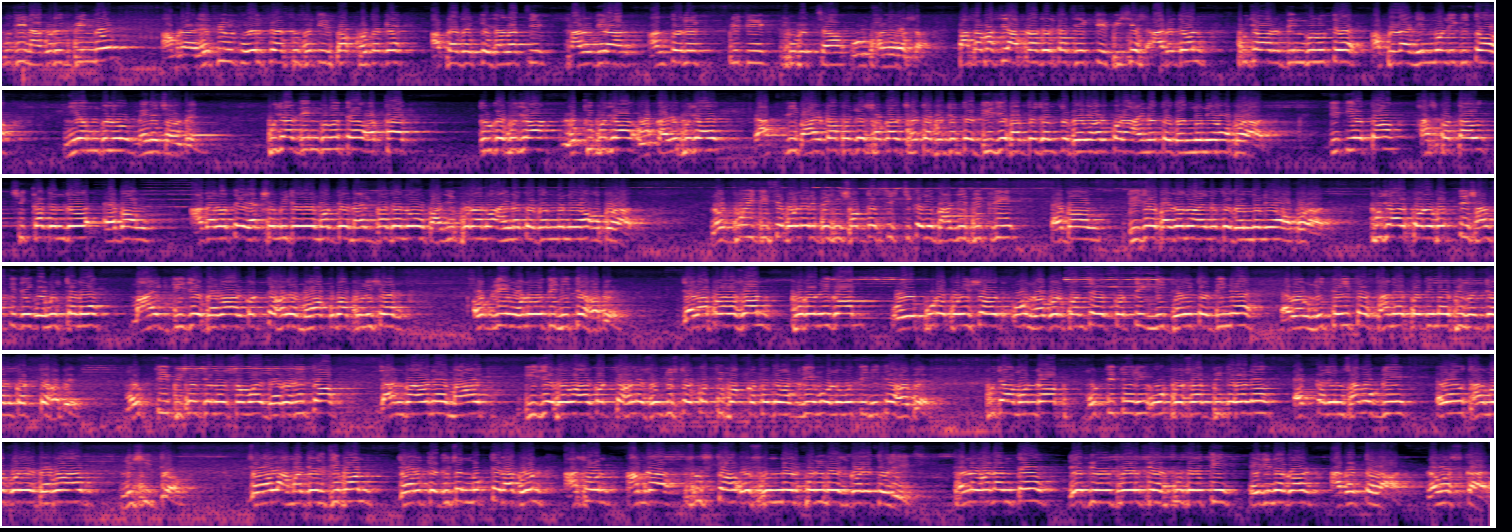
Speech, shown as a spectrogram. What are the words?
সুধী নাগরিকবৃন্দ, আমরা refuge welfare সোসাইটির পক্ষ থেকে আপনাদেরকে জানাচ্ছি শারদীয়ার আন্তরিক প্রীতি, শুভেচ্ছা ও ভালোবাসা। পাশাপাশি আপনাদের কাছে একটি বিশেষ আবেদন, পূজার দিনগুলোতে আপনারা নিম্নলিখিত নিয়মগুলো মেনে চলবেন। পূজার দিনগুলোতে অর্থাৎ দুর্গাপূজা লক্ষ্মী পূজা ও কালী পূজায় রাত্রি বারোটা থেকে সকাল ছয়টা পর্যন্ত ডিজে বাদ্যযন্ত্র ব্যবহার করা আইনত দণ্ডনীয় অপরাধ। দ্বিতীয়ত, হাসপাতাল, শিক্ষাকেন্দ্র এবং আদালতে একশো মিটারের মধ্যে মাইক বাজানো বাজি পোড়ানো আইনত দণ্ডনীয় অপরাধ। নব্বই ডিসেবলের বেশি শব্দ সৃষ্টিকারী বাজি বিক্রি এবং ডিজে বাজানো আইনত দণ্ডনীয় অপরাধ। পূজার পরবর্তী সাংস্কৃতিক অনুষ্ঠানে মাইক ডিজে ব্যবহার করতে হলে মহকুমা পুলিশের অগ্রিম অনুমতি নিতে হবে। জেলা প্রশাসন, পুর নিগম ও পুর পরিষদ ও নগর পঞ্চায়েত কর্তৃক নির্ধারিত দিনে এবং নির্ধারিত স্থানে প্রতিমা বিসর্জন করতে হবে। মূর্তি বিসর্জনের সময় ব্যবহৃত যানবাহনে মাইক, ডিজে ব্যবহার করতে হলে সংশ্লিষ্ট কর্তৃপক্ষ থেকে অগ্রিম অনুমতি নিতে হবে। পূজা মণ্ডপ, মূর্তি তৈরি ও প্রসাদ বিতরণে এককালীন সামগ্রী ও থার্মোকলের ব্যবহার নিষিদ্ধ। জল আমাদের জীবন, জলকে দূষণ মুক্ত রাখুন। আসুন, আমরা সুস্থ ও সুন্দর পরিবেশ গড়ে তুলি। ধন্যবাদান্তে refuge welfare society Adinagar, Agartala. নমস্কার।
